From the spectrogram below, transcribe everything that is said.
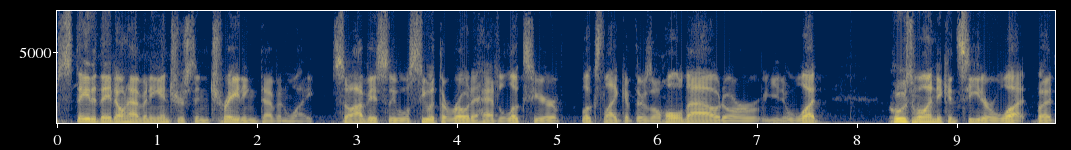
stated they don't have any interest in trading Devin White. So obviously we'll see what the road ahead looks here looks like if there's a holdout or you know what who's willing to concede or what. But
